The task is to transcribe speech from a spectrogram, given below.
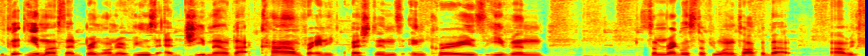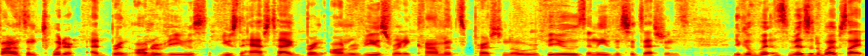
You can email us at bringonreviews at gmail.com for any questions, inquiries, even some regular stuff you want to talk about. Um, you can find us on Twitter at Bring On Reviews. Use the hashtag Bring On Reviews for any comments, personal reviews, and even suggestions. You can visit the website,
